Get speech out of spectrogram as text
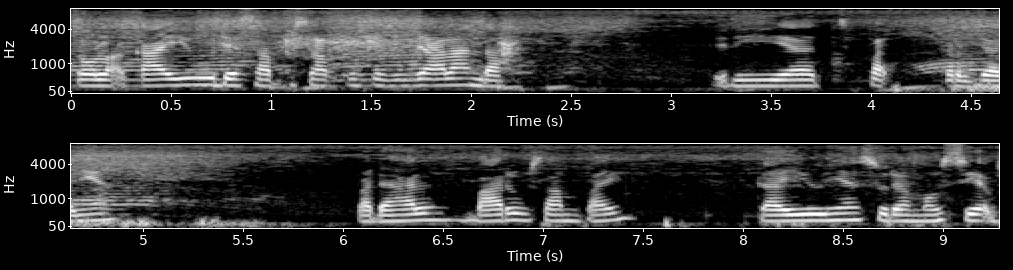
tolak kayu dia sapu-sapu ke jalan dah. Jadi ya cepat kerjanya. Padahal baru sampai kayunya sudah mau siap.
